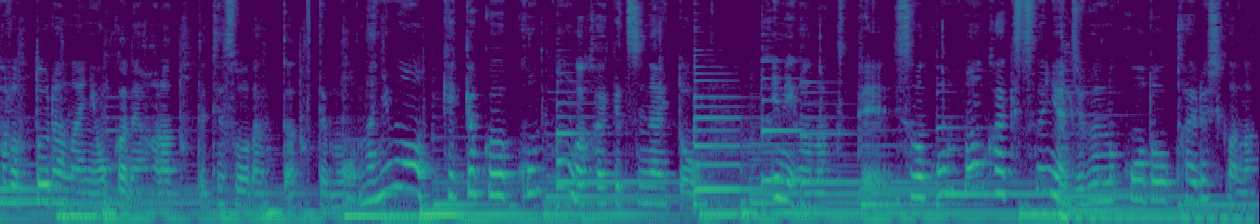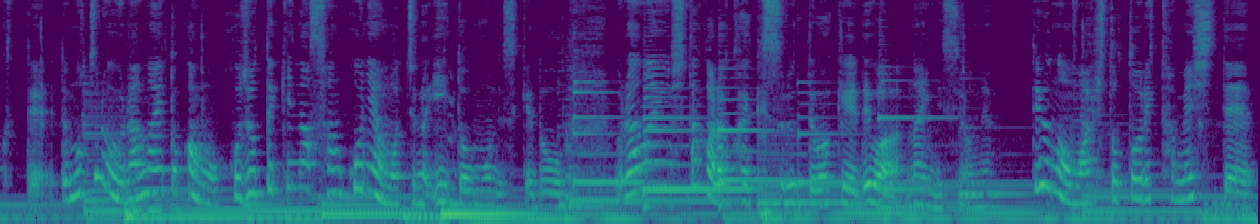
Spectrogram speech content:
タロット占いにお金払って手相だってあっても何も結局根本が解決しないと意味がなくその根本を解決するには自分の行動を変えるしかなくてでもちろん占いとかも補助的な参考にはもちろんいいと思うんですけど占いをしたから解決するってわけではないんですよね。っていうのをまあ一通り試して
